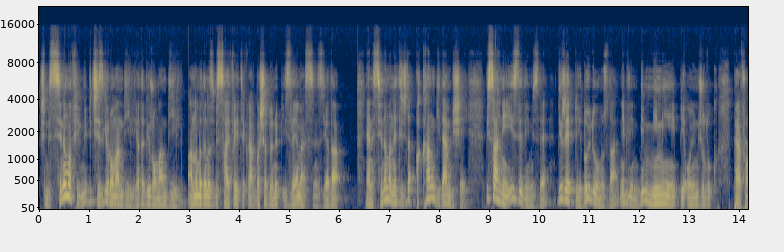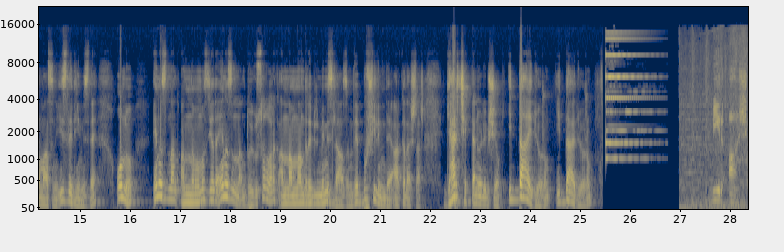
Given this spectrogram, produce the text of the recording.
Şimdi sinema filmi bir çizgi roman değil ya da bir roman değil. Anlamadığınız bir sayfayı tekrar başa dönüp izleyemezsiniz ya da yani sinema neticede akan giden bir şey. Bir sahneyi izlediğimizde, bir repliği duyduğumuzda, ne bileyim bir mimiği, bir oyunculuk performansını izlediğimizde onu en azından anlamamız ya da en azından duygusal olarak anlamlandırabilmemiz lazım. Ve bu filmde arkadaşlar gerçekten öyle bir şey yok. İddia ediyorum, iddia ediyorum. Bir aşk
